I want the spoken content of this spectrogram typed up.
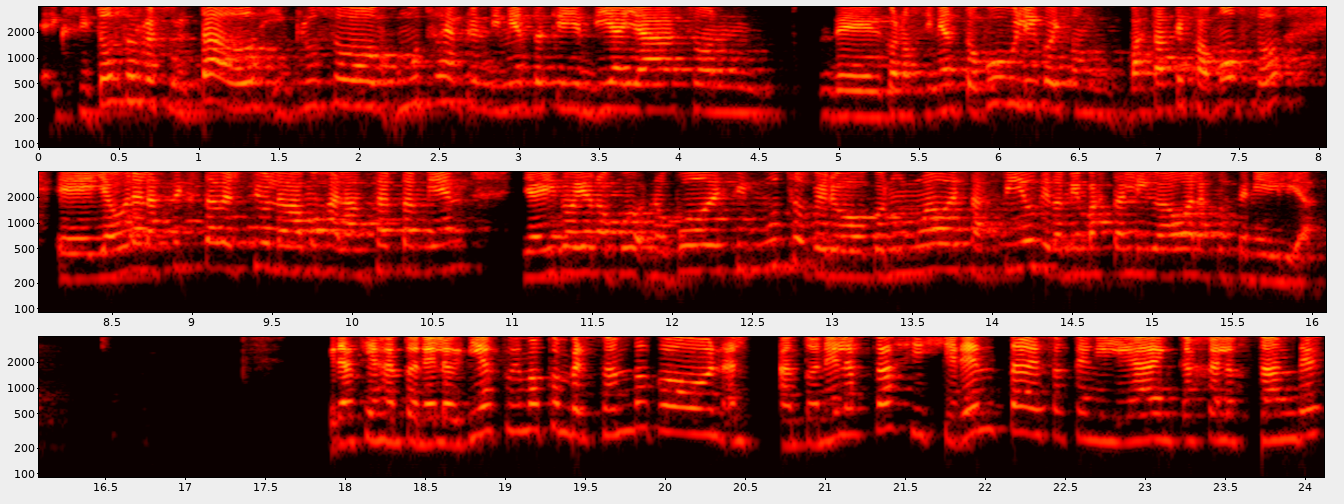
exitosos resultados, incluso muchos emprendimientos que hoy en día ya son del conocimiento público y son bastante famosos. Eh, y ahora la sexta versión la vamos a lanzar también, y ahí todavía no puedo, no puedo decir mucho, pero con un nuevo desafío que también va a estar ligado a la sostenibilidad. Gracias, Antonella. Hoy día estuvimos conversando con Antonella Sassi, gerenta de sostenibilidad en Caja Los Andes.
